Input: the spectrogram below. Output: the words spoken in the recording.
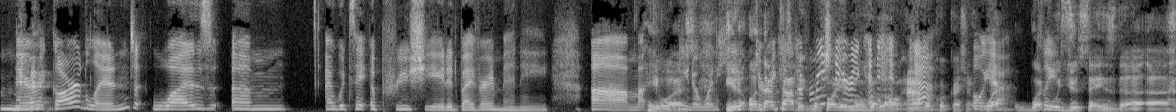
Merrick Garland was, um, I would say, appreciated by very many. Um, He was. you know, when he you know, on that topic, before you move along, I have yeah. a quick question. Oh, what yeah. what would you say is the uh,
